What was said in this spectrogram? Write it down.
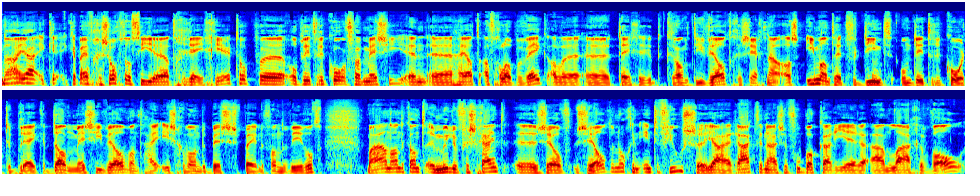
Nou ja, ik, ik heb even gezocht of hij uh, had gereageerd op, uh, op dit record van Messi. En uh, hij had afgelopen week al tegen de krant Die Welt gezegd... nou, als iemand het verdient om dit record te breken, dan Messi wel. Want hij is gewoon de beste speler van de wereld. Maar aan de andere kant, Müller verschijnt zelf zelden nog in interviews. ja, hij raakte na zijn voetbalcarrière aan lage wal.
